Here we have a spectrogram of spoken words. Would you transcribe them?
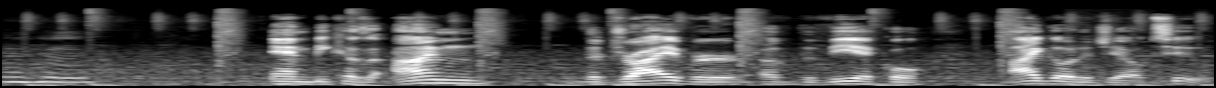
Mm-hmm. And because I'm the driver of the vehicle, I go to jail too.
